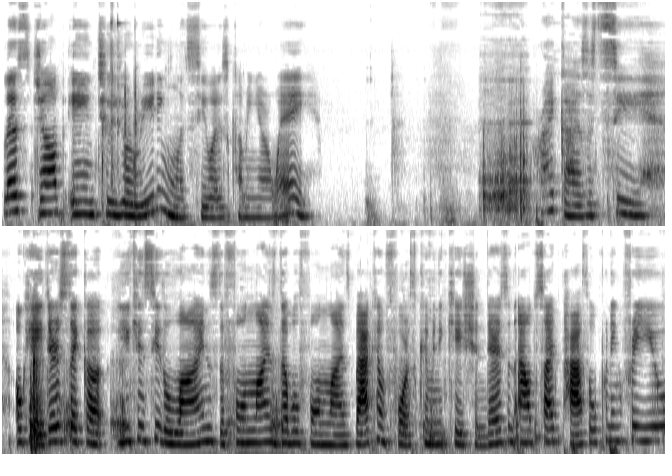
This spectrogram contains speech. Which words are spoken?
Let's jump into your reading. Let's see what is coming your way. Right, guys, let's see okay there's like a you can see the lines the phone lines double phone lines back and forth communication. There's an outside path opening for you.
